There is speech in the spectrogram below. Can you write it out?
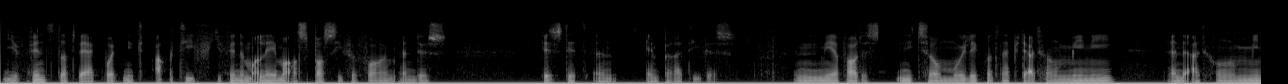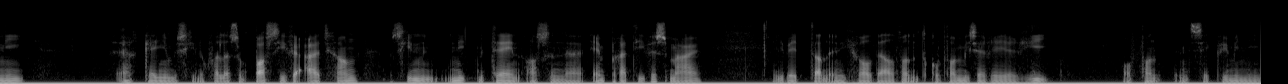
je vindt dat werkwoord niet actief. Je vindt hem alleen maar als passieve vorm en dus is dit een imperativus. Een meervoud is niet zo moeilijk, want dan heb je de uitgang mini. En de uitgang mini herken je misschien nog wel eens een passieve uitgang. Misschien niet meteen als een uh, imperativus, maar je weet dan in ieder geval wel van het komt van miserere of van een sequimini,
